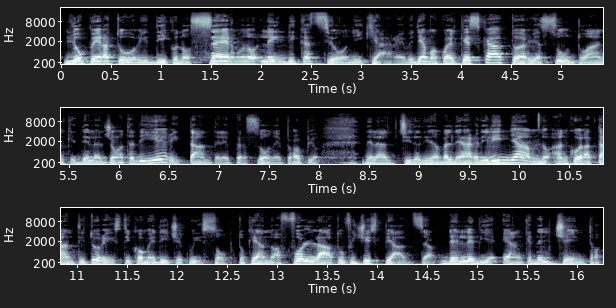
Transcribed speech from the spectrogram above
gli operatori dicono servono le indicazioni chiare Vediamo qualche scatto, a riassunto anche della giornata di ieri, tante le persone proprio nella cittadina balneare di Lignano, ancora tanti turisti, come dice qui sotto, che hanno affollato uffici spiazza delle vie e anche del centro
